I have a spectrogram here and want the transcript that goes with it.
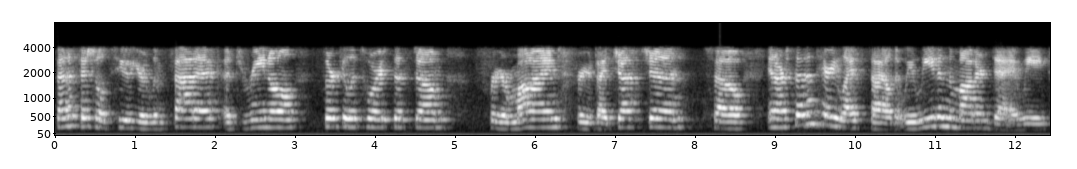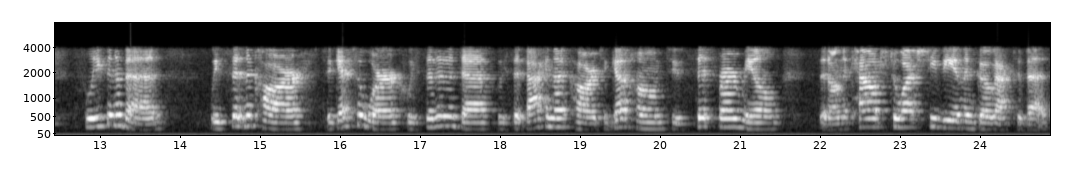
beneficial to your lymphatic, adrenal, circulatory system, for your mind, for your digestion. So in our sedentary lifestyle that we lead in the modern day, we sleep in a bed, we sit in a car to get to work, we sit at a desk, we sit back in that car to get home, to sit for our meals, sit on the couch to watch TV, and then go back to bed.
